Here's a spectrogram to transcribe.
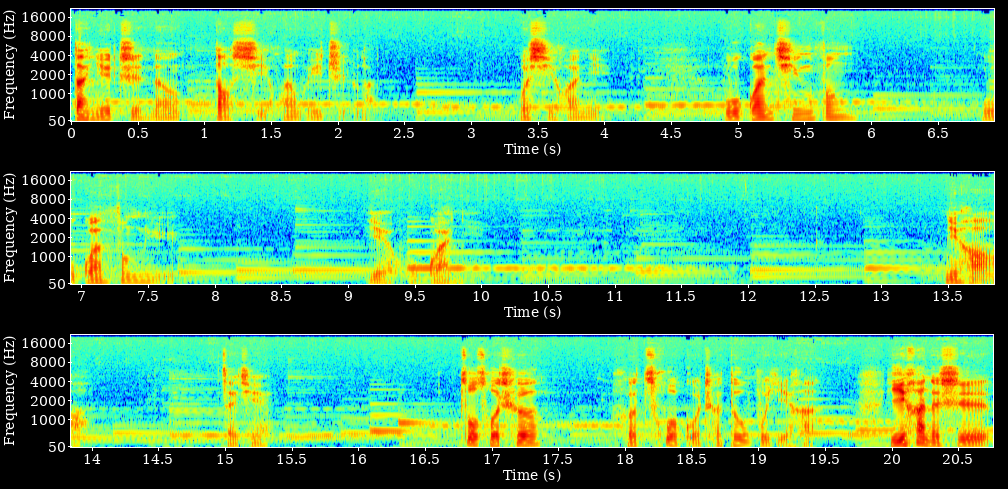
但也只能到喜欢为止了。我喜欢你，无关清风，无关风雨，也无关你。你好，再见。坐错车和错过车都不遗憾，遗憾的是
